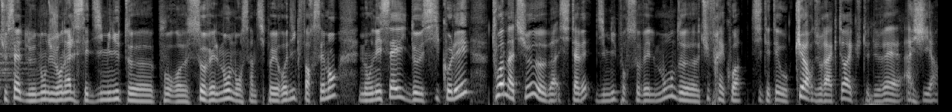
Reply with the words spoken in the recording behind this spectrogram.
Tu sais, le nom du journal, c'est 10 minutes euh, pour euh, sauver le monde. Bon, c'est un petit peu ironique, forcément, mais on essaye de s'y coller. Toi, Mathieu, euh, bah, si tu avais 10 minutes pour sauver le monde, tu ferais quoi? Si tu étais au cœur du réacteur et que tu devais agir?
